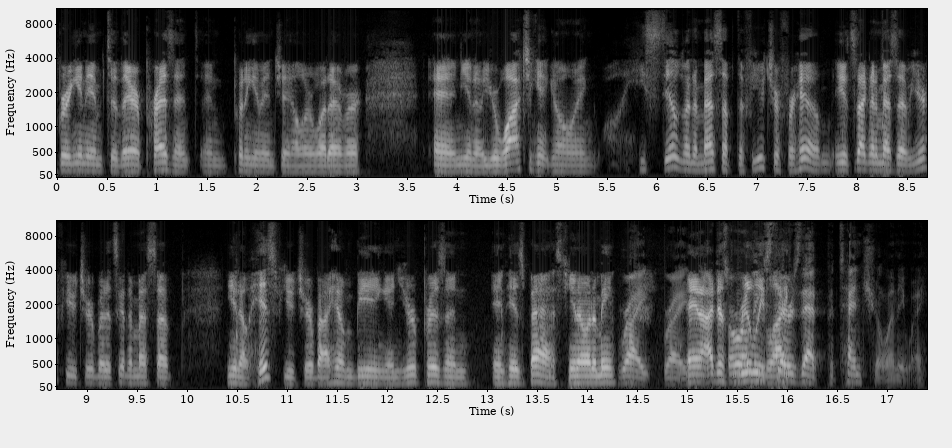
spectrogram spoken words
bringing him to their present and putting him in jail or whatever. And you know, you're watching it going, well, he's still going to mess up the future for him. It's not going to mess up your future, but it's going to mess up, you know, his future by him being in your prison in his past. You know what I mean? Right. Right. And I just or really like there's that potential anyway.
